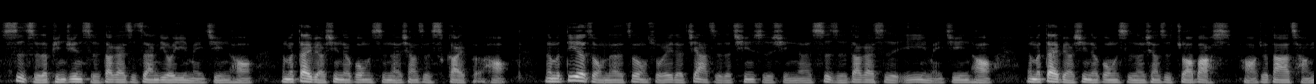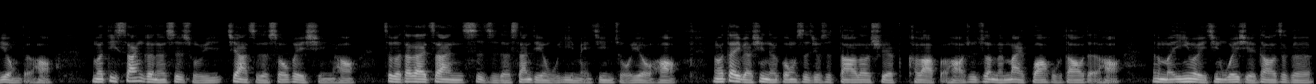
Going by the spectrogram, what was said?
市值的平均值大概是占六亿美金哈。那么代表性的公司呢，像是 Skype 哈。那么第二种呢，这种所谓的价值的侵蚀型呢，市值大概是一亿美金哈。那么代表性的公司呢，像是 Dropbox 哈，就大家常用的哈。那么第三个呢是属于价值的收费型哈，这个大概占市值的三点五亿美金左右哈。那么代表性的公司就是 Dollar Shave Club 哈，就专门卖刮胡刀的哈。那么因为已经威胁到这个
